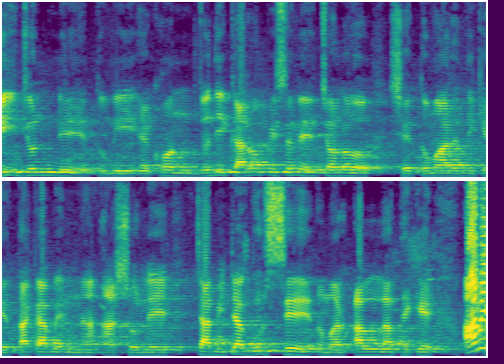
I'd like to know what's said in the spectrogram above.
এই জন্যে তুমি এখন যদি কারও পিছনে চলো, সে তোমার দিকে তাকাবেন না। আসলে চাবিটা ঘুরছে আমার আল্লাহ থেকে। আমি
